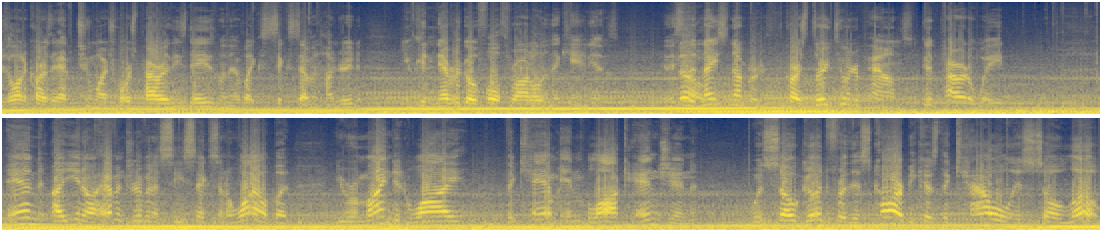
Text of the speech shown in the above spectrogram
there's a lot of cars that have too much horsepower these days when they have like six, 700. You can never go full throttle in the canyons. And this is a nice number. The car's 3,200 pounds, good power to weight. And I, you know, I haven't driven a C6 in a while, but you reminded why the cam in block engine was so good for this car because the cowl is so low.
